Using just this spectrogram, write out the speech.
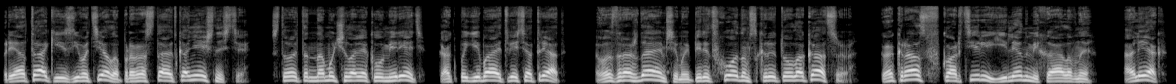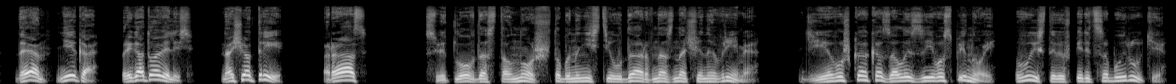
«При атаке из его тела прорастают конечности. Стоит одному человеку умереть, как погибает весь отряд. Возрождаемся мы перед входом в скрытую локацию. Как раз в квартире Елены Михайловны. Олег, Дэн, Ника, приготовились. На счет три. Раз». Светлов достал нож, чтобы нанести удар в назначенное время. Девушка оказалась за его спиной, выставив перед собой руки.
